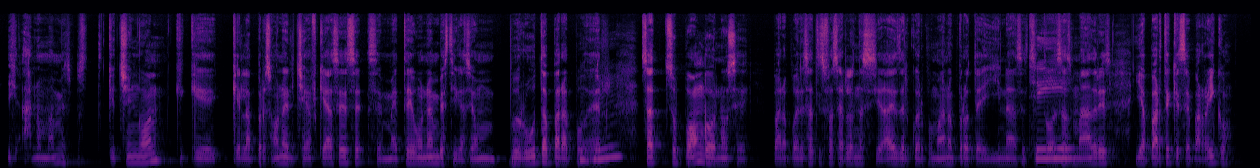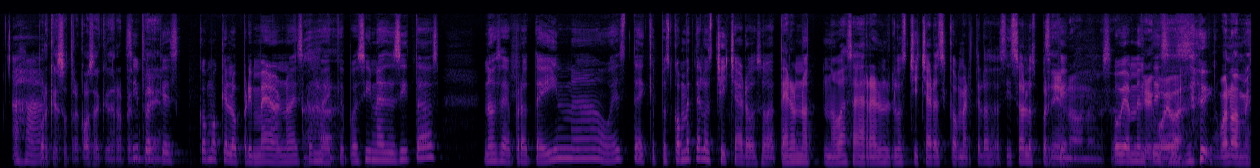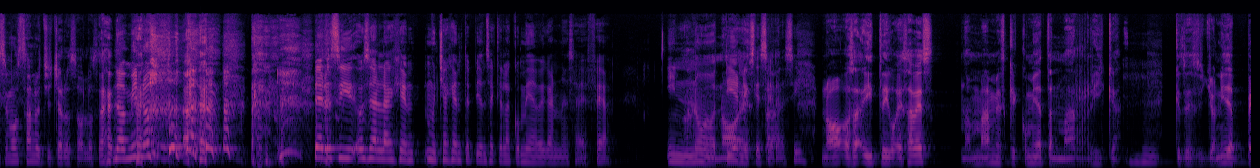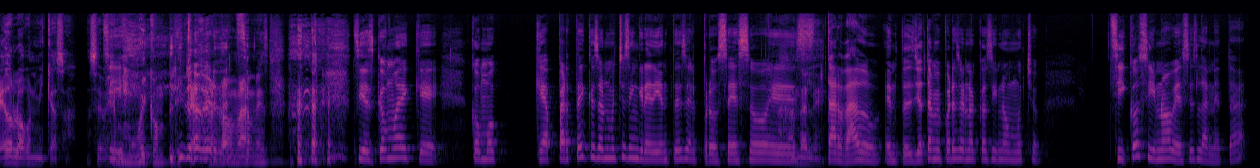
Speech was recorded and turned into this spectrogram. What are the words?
Y dije, ah, no mames, pues qué chingón que, que, que la persona, el chef que hace, se, se mete una investigación bruta para poder, o sea, supongo, no sé, para poder satisfacer las necesidades del cuerpo humano, proteínas, este, todas esas Sí. madres. Y aparte que sepa rico, Ajá. porque es otra cosa que de repente... Sí, porque es como que lo primero, ¿no? Es como de que, pues, si necesitas, no sé, proteína o este, que pues cómete los chícharos, o, pero no, no vas a agarrar los chícharos y comértelos así solos, porque... sí, no, no, no sé, obviamente qué sí, hueva. sí. Bueno, a mí sí me gustan los chicharos solos. No, a mí no. Pero sí, o sea, la gente, mucha gente piensa que la comida vegana sabe fea. Y no, Ah, no, tiene que ser así. No, o sea, y te digo, esa vez, no mames, qué comida tan más rica. Ujú. Que dices, yo ni de pedo lo hago en mi casa. Se ve Sí, muy complicado, verdad, no sí. mames. Sí, es como de que, como que aparte de que son muchos ingredientes, el proceso es Ándale. tardado. Entonces yo también por eso no cocino mucho. Sí cocino a veces, la neta.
